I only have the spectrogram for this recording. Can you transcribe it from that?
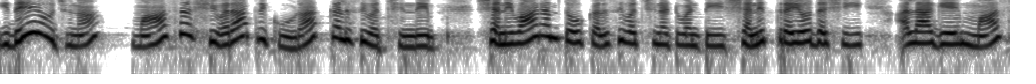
ఇదే రోజున మాస శివరాత్రి కూడా కలిసి వచ్చింది. శనివారంతో కలిసి వచ్చినటువంటి శని త్రయోదశి అలాగే మాస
